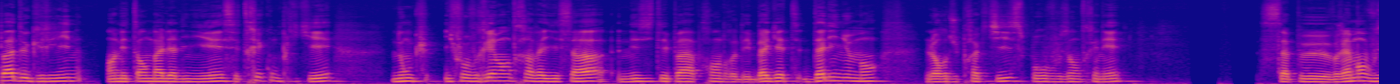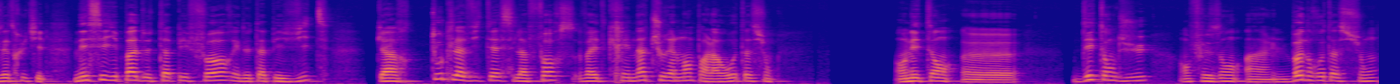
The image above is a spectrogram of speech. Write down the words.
pas de green en étant mal aligné, c'est très compliqué. Donc il faut vraiment travailler ça. N'hésitez pas à prendre des baguettes d'alignement lors du practice pour vous entraîner. Ça peut vraiment vous être utile. N'essayez pas de taper fort et de taper vite car toute la vitesse et la force va être créée naturellement par la rotation. En étant euh, détendu, en faisant une bonne rotation,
